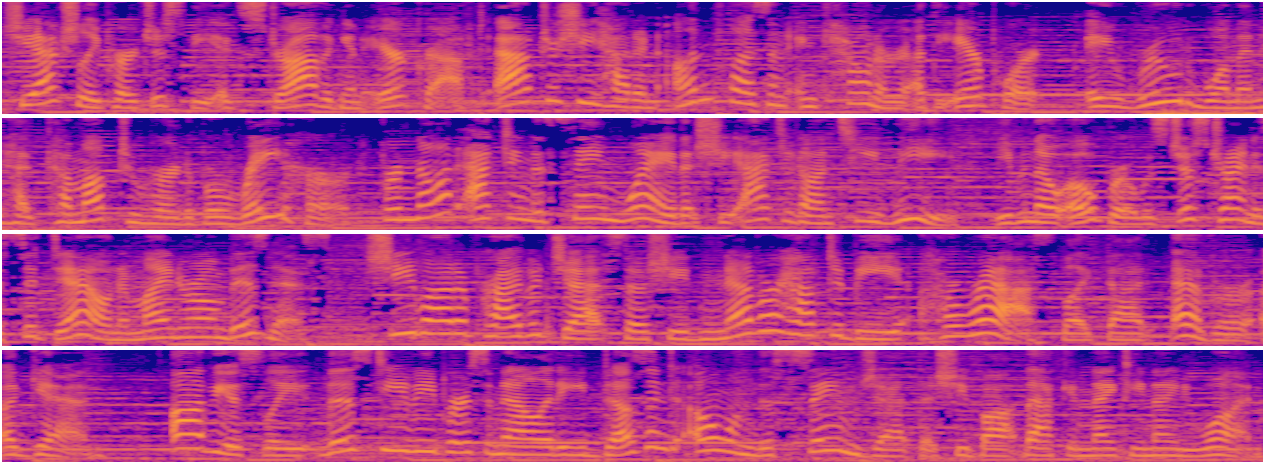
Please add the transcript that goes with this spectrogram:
She actually purchased the extravagant aircraft after she had an unpleasant encounter at the airport. A rude woman had come up to her to berate her for not acting the same way that she acted on TV, even though Oprah was just trying to sit down and mind her own business. She bought a private jet so she'd never have to be harassed like that ever again. Obviously, this TV personality doesn't own the same jet that she bought back in 1991.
